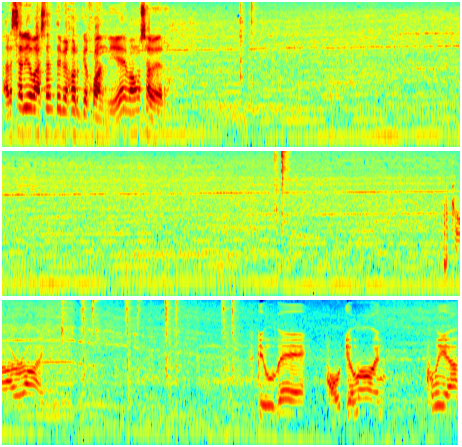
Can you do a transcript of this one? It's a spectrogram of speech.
Ahora ha salido bastante mejor que Juan Di, ¿eh? Vamos a ver. Car right. Still there. Hold your line. Clear.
